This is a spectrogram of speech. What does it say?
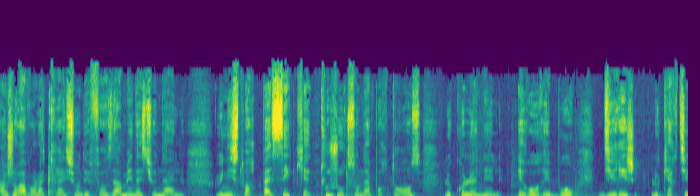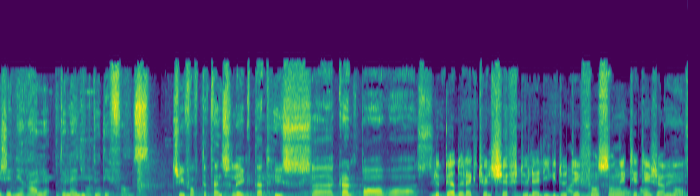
un jour avant la création des Forces armées nationales. Une histoire passée qui a toujours son importance. Le colonel Hero Rebo dirige le quartier général de la Ligue de défense. Uh, le père de l'actuel chef de la Ligue de défense en était déjà membre.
